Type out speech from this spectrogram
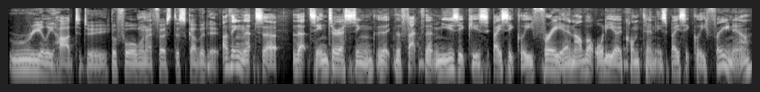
really hard to do before when I first discovered it. I think that's uh, that's interesting. The, the fact that music is basically free and other audio content is basically free now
